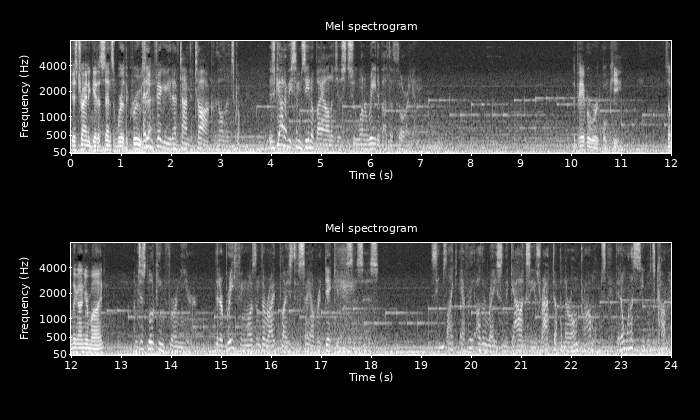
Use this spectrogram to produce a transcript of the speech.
Just trying to get a sense of where the crew's I didn't at. figure you'd have time to talk with all that's going. There's got to be some xenobiologists who want to read about the Thorian. The paperwork will keep. Something on your mind? I'm just looking for an ear. The debriefing wasn't the right place to say how ridiculous this is. Seems like every other race in the galaxy is wrapped up in their own problems. They don't want to see what's coming.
